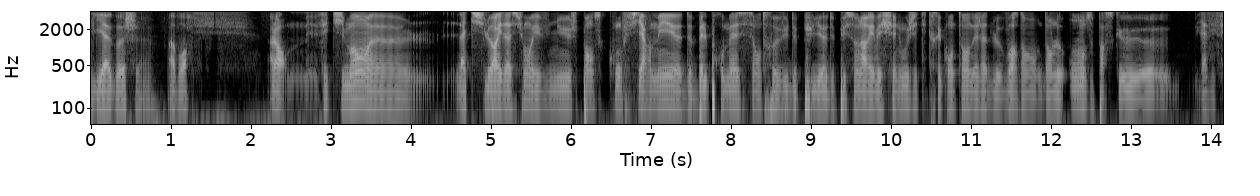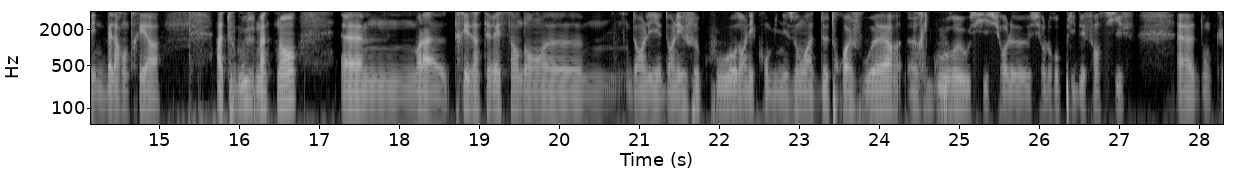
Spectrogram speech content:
y à gauche, à voir. Alors, effectivement, la titularisation est venue, je pense, confirmer de belles promesses entrevues depuis, depuis son arrivée chez nous. J'étais très content déjà de le voir dans, dans le 11 parce que il avait fait une belle rentrée à, à Toulouse. Maintenant, euh, voilà, très intéressant dans, euh, dans, les, dans les jeux courts, dans les combinaisons à 2-3 joueurs, rigoureux aussi sur le, sur le repli défensif, euh, donc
